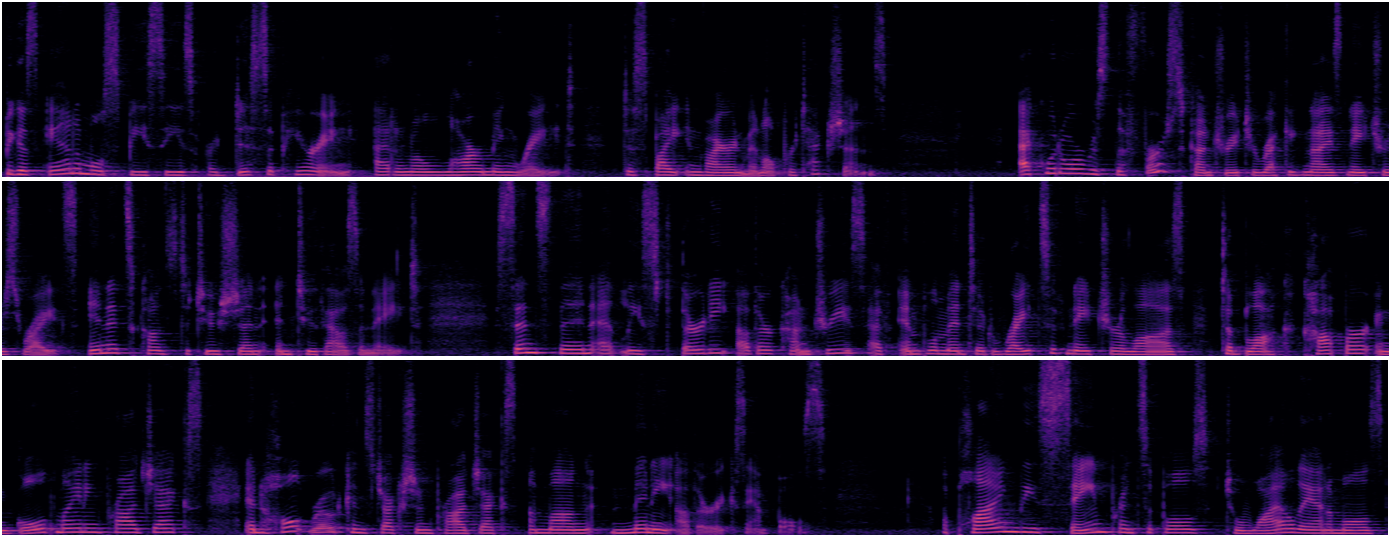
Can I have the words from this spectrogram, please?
because animal species are disappearing at an alarming rate despite environmental protections. Ecuador was the first country to recognize nature's rights in its constitution in 2008. Since then, at least 30 other countries have implemented rights of nature laws to block copper and gold mining projects and halt road construction projects, among many other examples. Applying these same principles to wild animals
